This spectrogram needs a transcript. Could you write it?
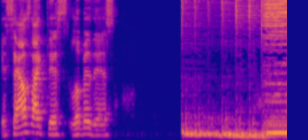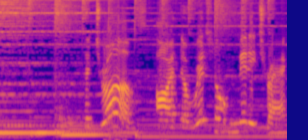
it sounds like this, a little bit of this. The drums are the original MIDI track.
